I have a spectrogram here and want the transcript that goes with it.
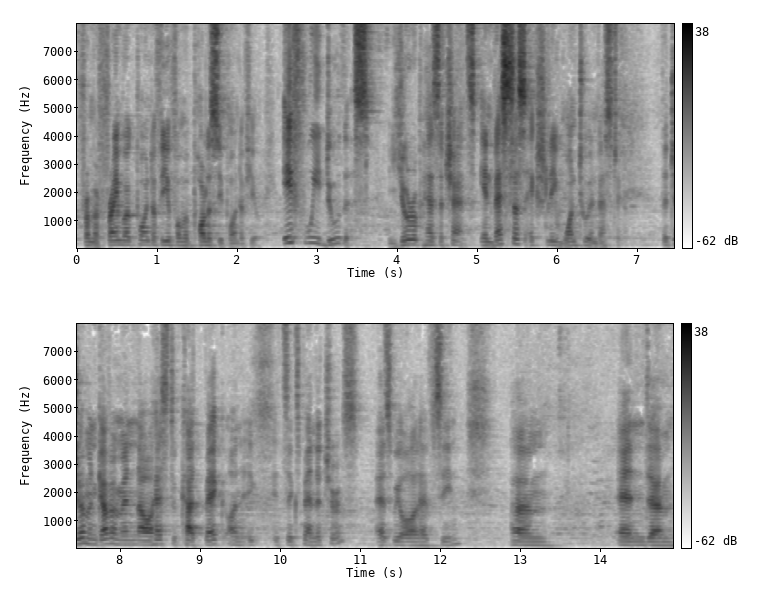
from a framework point of view, from a policy point of view. If we do this, Europe has a chance. Investors actually want to invest here. The German government now has to cut back on its expenditures, as we all have seen. Um, and um,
